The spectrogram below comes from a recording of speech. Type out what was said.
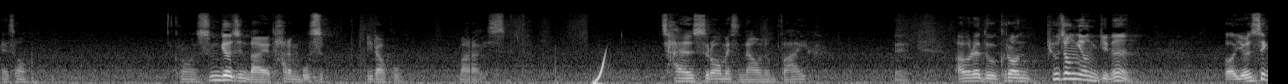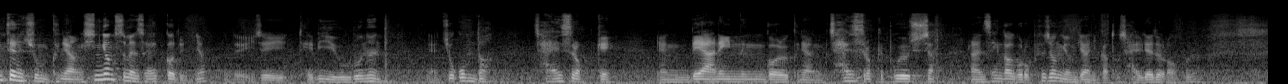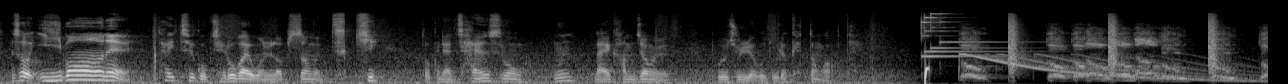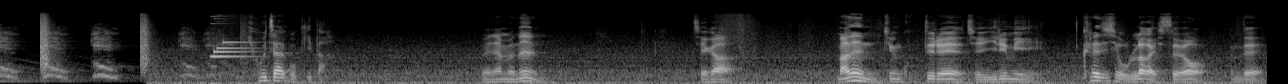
해서 그런 숨겨진 나의 다른 모습이라고 말하겠습니다. 자연스러움에서 나오는 vibe. 네. 아무래도 그런 표정 연기는 어, 연생 때는 좀 그냥 신경 쓰면서 했거든요. 근데 이제 데뷔 이후로는 조금 더 자연스럽게 그냥 내 안에 있는 걸 그냥 자연스럽게 보여주자 라는 생각으로 표정 연기하니까 더 잘 되더라고요. 그래서 이번에 타이틀곡 Zero By One Lovesong은 특히 더 그냥 자연스러운 나의 감정을 보여주려고 노력했던 것 같아요. 효자곡이다 왜냐면은 제가 많은 지금 곡들에 제 이름이 크레딧에 올라가 있어요. 근데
